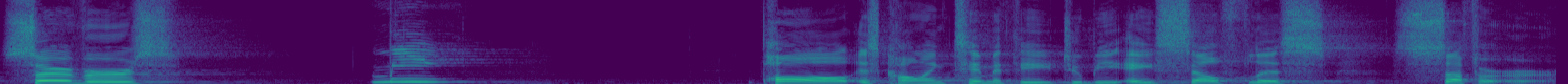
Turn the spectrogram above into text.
servers, me. Paul is calling Timothy to be a selfless sufferer.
